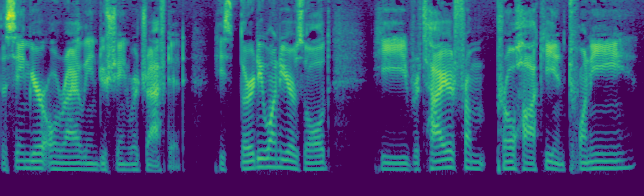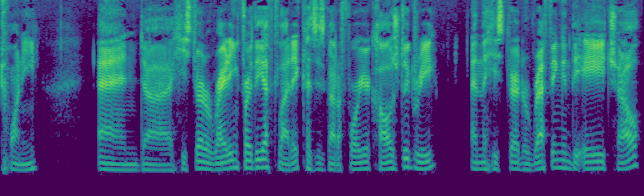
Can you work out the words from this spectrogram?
the same year O'Reilly and Duchene were drafted. He's 31 years old. He retired from pro hockey in 2020, and uh, he started writing for the Athletic because he's got a four-year college degree. And then he started refing in the AHL,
